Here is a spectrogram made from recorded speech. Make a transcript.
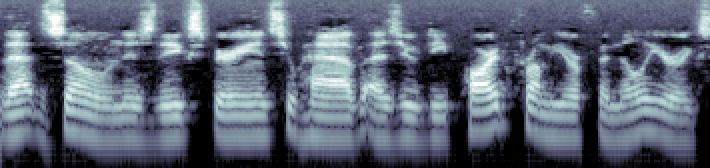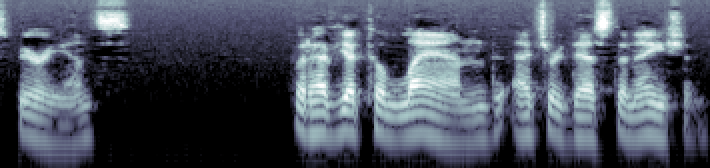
That zone is the experience you have as you depart from your familiar experience but have yet to land at your destination.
